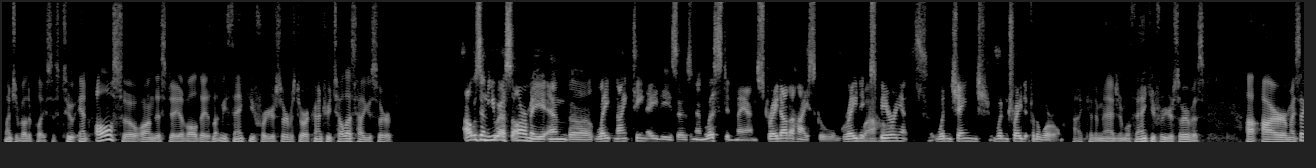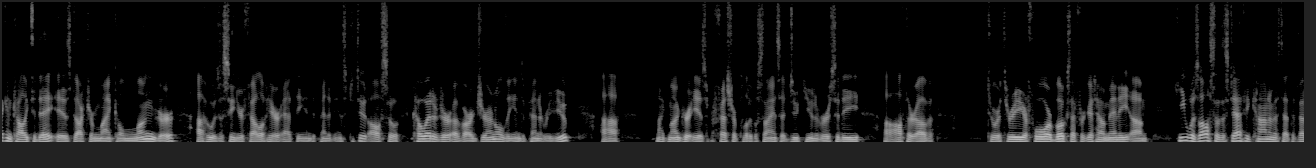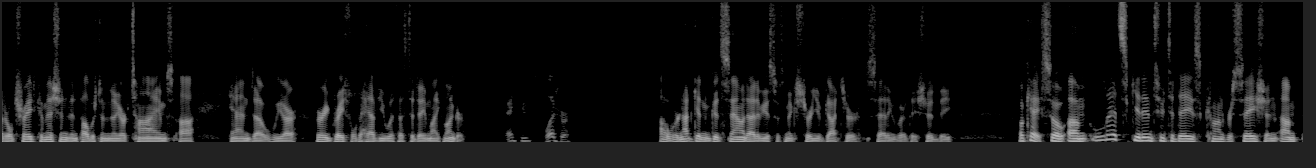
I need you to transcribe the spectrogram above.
bunch of other places too. And also on this day of all days, let me thank you for your service to our country. Tell us how you served. I was in the U.S. Army in the late 1980s as an enlisted man, straight out of high school. Great wow. experience. Wouldn't change. Wouldn't trade it for the world. I can imagine. Well, thank you for your service. Uh, our my second colleague today is Dr. Michael Munger, uh, who is a senior fellow here at the Independent Institute, also co-editor of our journal, the Independent Review. Uh, Mike Munger is a professor of political science at Duke University, uh, author of two or three or four books, I forget how many. Um, he was also the staff economist at the Federal Trade Commission, been published in the New York Times, uh, and uh, we are very grateful to have you with us today, Mike Munger. Thank you. It's a pleasure. Uh, we're not getting good sound out of you, so just make sure you've got your settings where they should be. Okay, so um, let's get into today's conversation. Um,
